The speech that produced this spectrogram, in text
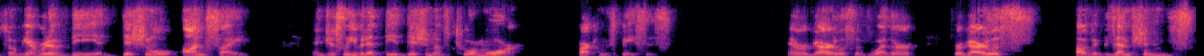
So get rid of the additional on-site and just leave it at the addition of two or more parking spaces. And regardless of whether, regardless of exemptions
